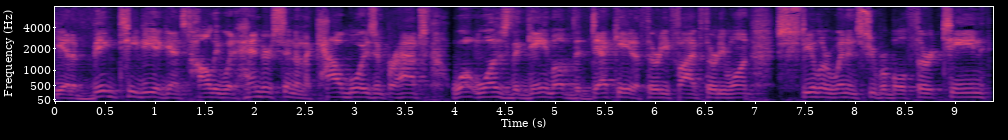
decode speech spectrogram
He had a big TD against Hollywood Henderson and the Cowboys, and perhaps what was the game of the decade, a 35-31 Steeler win in Super Bowl 13.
